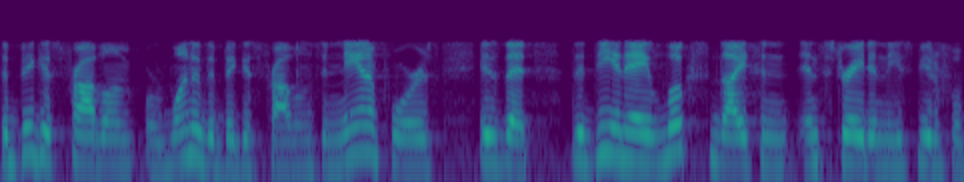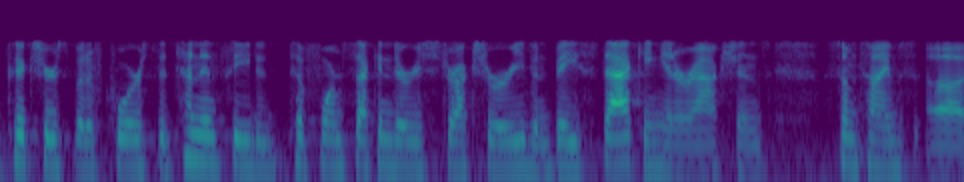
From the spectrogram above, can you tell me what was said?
the biggest problem, or one of the biggest problems in nanopores, is that the DNA looks nice and, and, straight in these beautiful pictures, but of course, the tendency to, to form secondary structure or even base stacking interactions sometimes uh,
